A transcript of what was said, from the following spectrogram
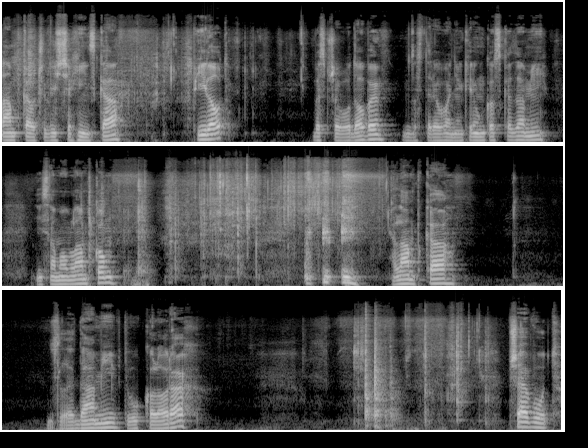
Lampka oczywiście chińska. Pilot bezprzewodowy do sterowania kierunkowskazami i samą lampką. Lampka z LEDami w dwóch kolorach. Przewód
